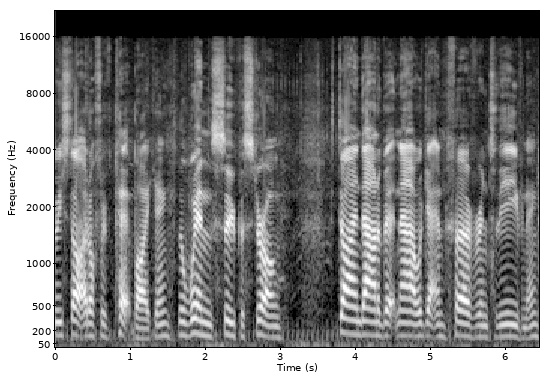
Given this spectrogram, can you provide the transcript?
We started off with pit biking. The wind's super strong. It's dying down a bit now. We're getting further into the evening.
